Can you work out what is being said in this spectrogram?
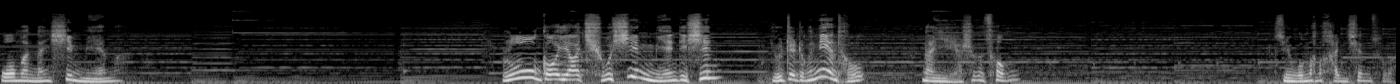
我们能幸免吗？如果要求幸免的心有这种念头，那也是个错误。所以我们很清楚啊，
